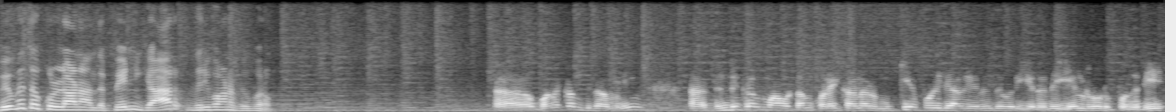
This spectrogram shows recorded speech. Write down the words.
விபத்துக்குள்ளான அந்த பெண் யார்? விரிவான விவரம். வணக்கம் பிதாமணி. அஹ் திண்டுக்கல் மாவட்டம் கொடைக்கானல் முக்கிய பகுதியாக இருந்து வருகிறது. ஏல் ரோடு பகுதி.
